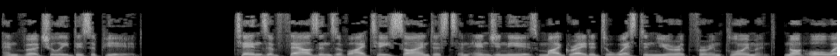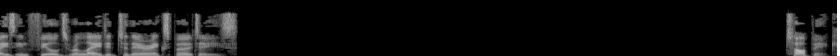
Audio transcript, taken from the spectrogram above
and virtually disappeared. Tens of thousands of IT scientists and engineers migrated to Western Europe for employment, not always in fields related to their expertise. Topic:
